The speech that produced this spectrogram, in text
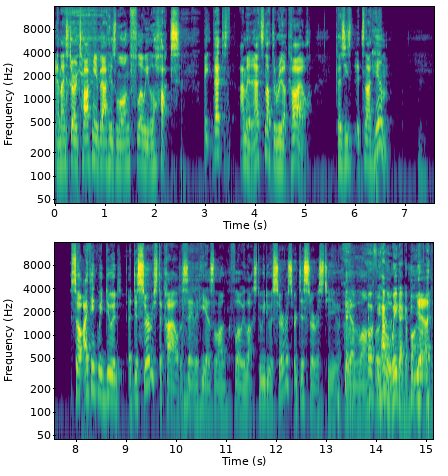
and I started talking about his long flowy locks, I- that's I mean that's not the real Kyle cuz he's it's not him. so I think we do a, a disservice to Kyle to say that he has long, flowy locks. Do we do a service or disservice to you if you have long? Oh, if you have a wig, I could borrow. Yeah.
